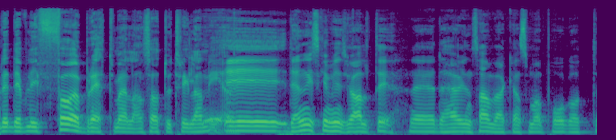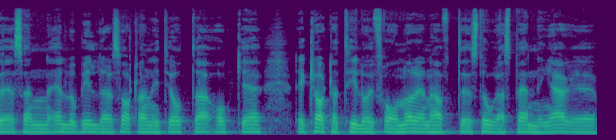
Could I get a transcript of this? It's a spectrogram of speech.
det blir för brett mellan så att du trillar ner? Uh, den risken finns ju alltid. Det här är en samverkan som har pågått sedan LO bildades 1898 och det är klart att till och ifrån har den haft stora spänningar.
